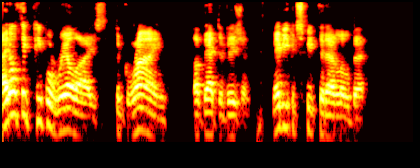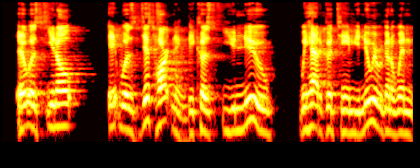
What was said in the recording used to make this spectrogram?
I don't think people realize the grind of that division. Maybe you could speak to that a little bit. It was, you know, it was disheartening because you knew we had a good team. You knew we were going to win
